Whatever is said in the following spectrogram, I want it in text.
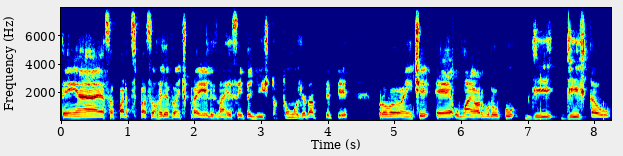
tenha essa participação relevante para eles na receita digital. Então, hoje a WPP provavelmente é o maior grupo de digital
